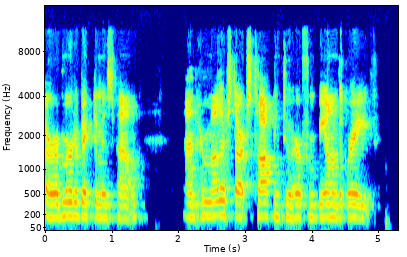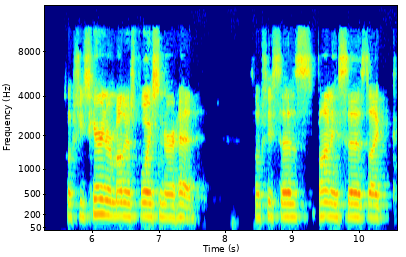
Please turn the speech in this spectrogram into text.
or a murder victim is found. And her mother starts talking to her from beyond the grave. So she's hearing her mother's voice in her head. So she says, Bonnie says, like,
